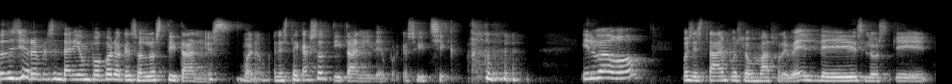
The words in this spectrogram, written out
Entonces yo representaría un poco lo que son los titanes. Bueno, en este caso titánide, porque soy chica. y luego, pues están pues los más rebeldes, los que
